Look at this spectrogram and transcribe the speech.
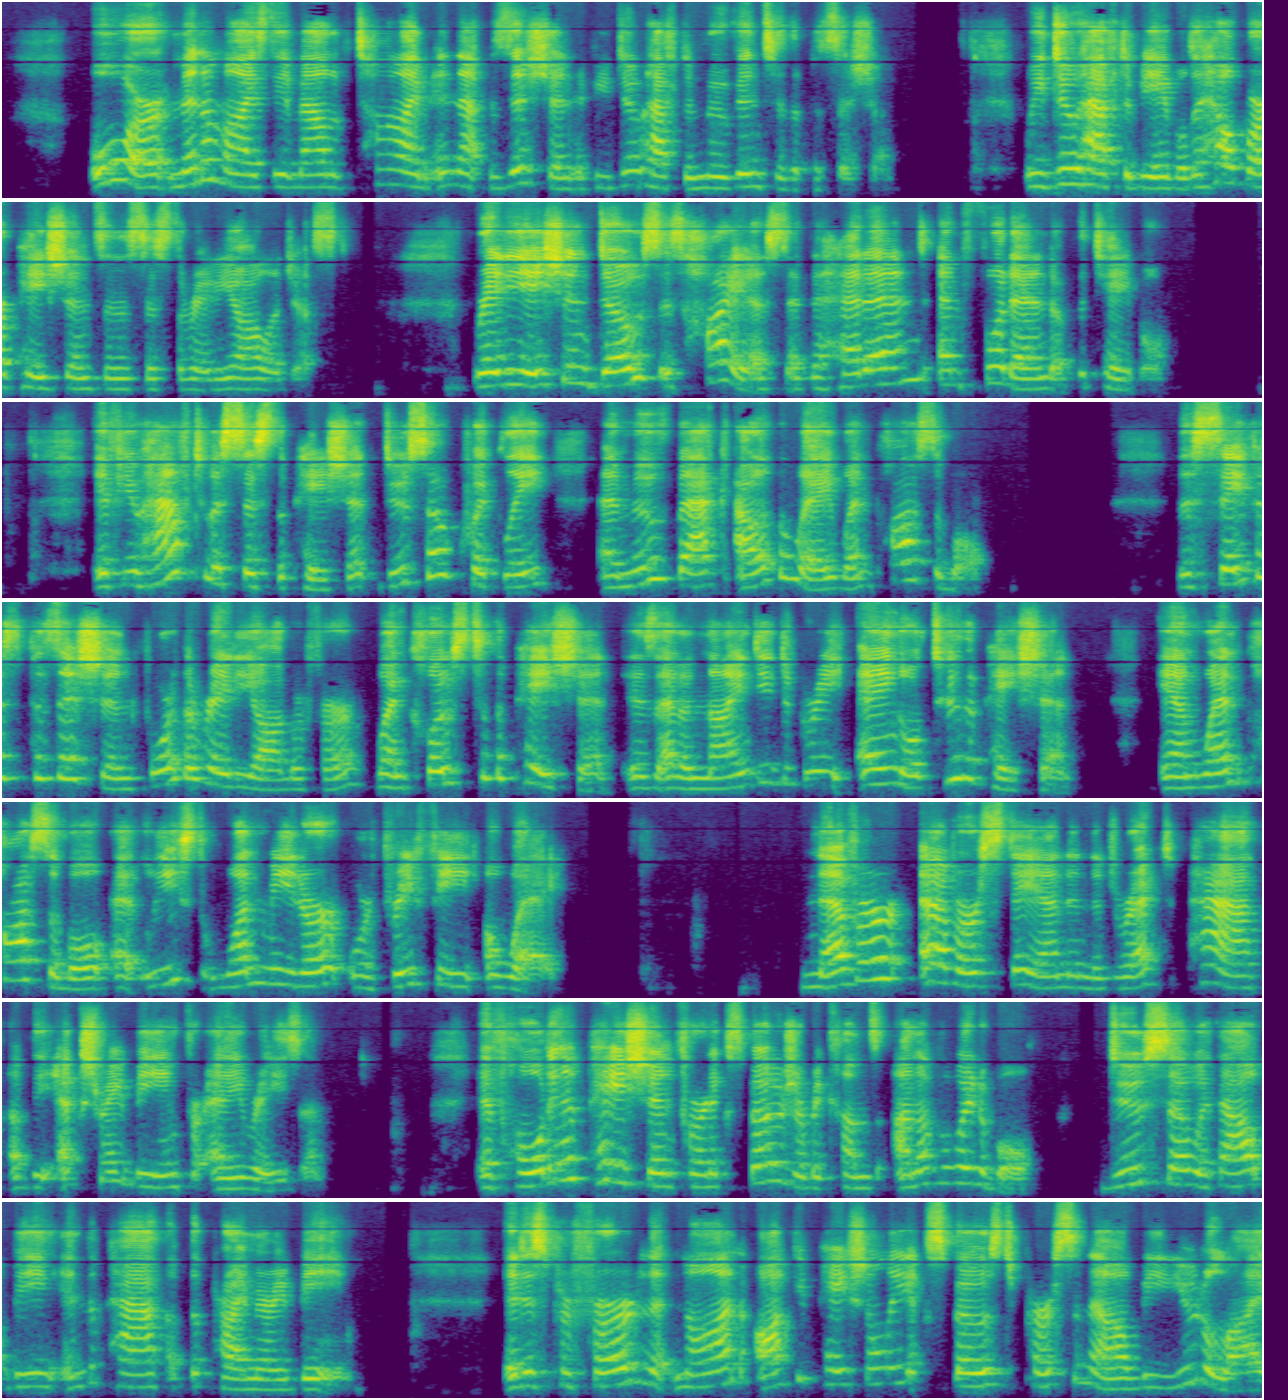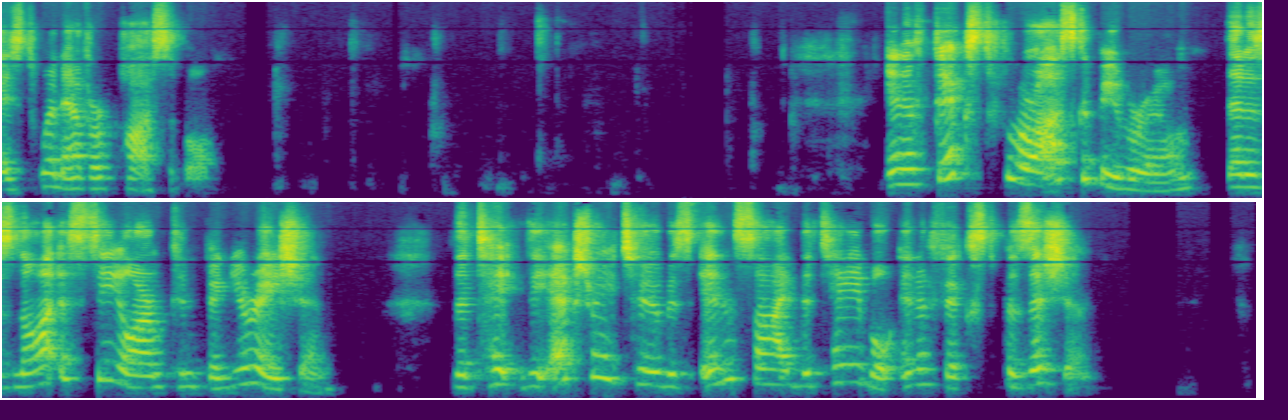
or minimize the amount of time in that position if you do have to move into the position. We do have to be able to help our patients and assist the radiologist. Radiation dose is highest at the head end and foot end of the table. If you have to assist the patient, do so quickly and move back out of the way when possible. The safest position for the radiographer when close to the patient is at a 90 degree angle to the patient and when possible, at least one meter or three feet away. Never ever stand in the direct path of the x ray beam for any reason. If holding a patient for an exposure becomes unavoidable, do so without being in the path of the primary beam. It is preferred that non occupationally exposed personnel be utilized whenever possible. In a fixed fluoroscopy room that is not a C arm configuration, the, the x ray tube is inside the table in a fixed position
